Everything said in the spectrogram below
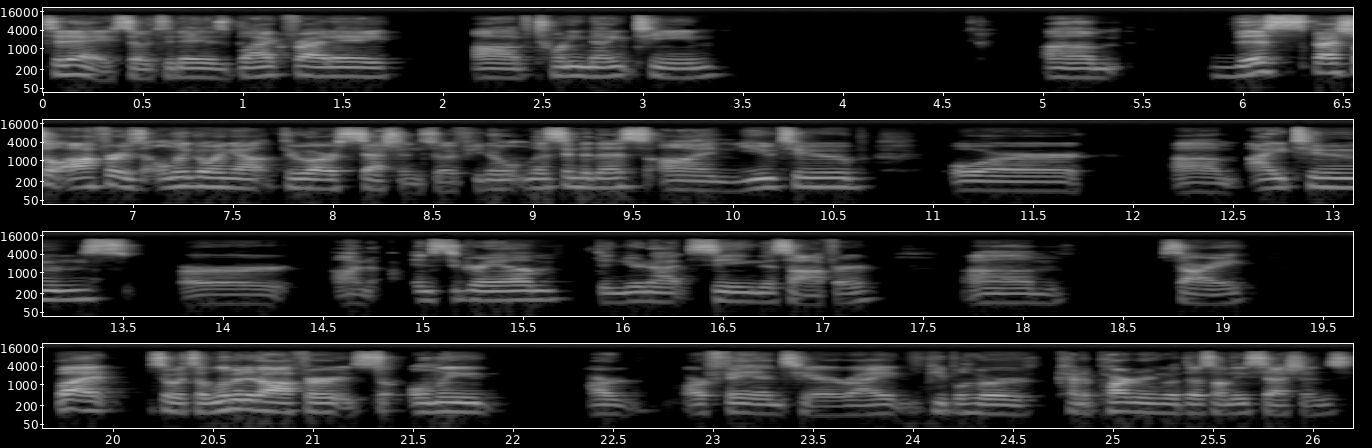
today. So today is Black Friday of 2019. Um, this special offer is only going out through our session. So if you don't listen to this on YouTube or um, iTunes or on Instagram, then you're not seeing this offer. Um, sorry, but so it's a limited offer. It's only our our fans here, right? People who are kind of partnering with us on these sessions.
